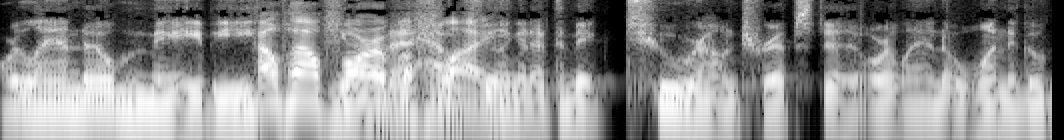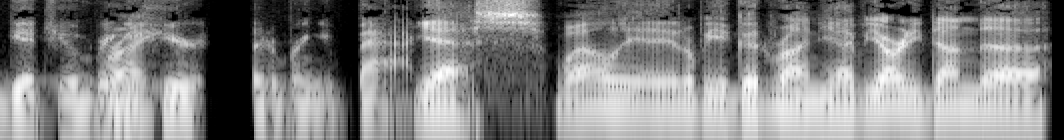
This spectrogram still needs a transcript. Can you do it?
Orlando, maybe. How- how You far but of I a have flight? a feeling I'd have to make two round trips to Orlando. One to go get you and bring Right. you here, the other to bring you back. Yes. Well, it'll be a good run. Yeah. Have you already done the,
